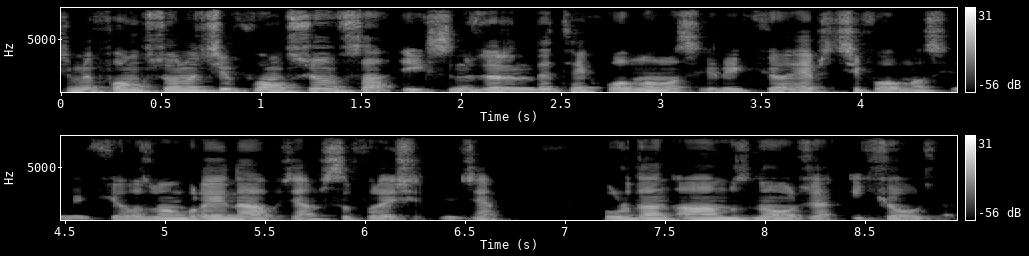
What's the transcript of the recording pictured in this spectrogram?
Şimdi fonksiyonu çift fonksiyonsa x'in üzerinde tek olmaması gerekiyor. Hepsi çift olması gerekiyor. O zaman buraya ne yapacağım? Sıfır eşitleyeceğim. Buradan a'mız ne olacak? 2 olacak.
